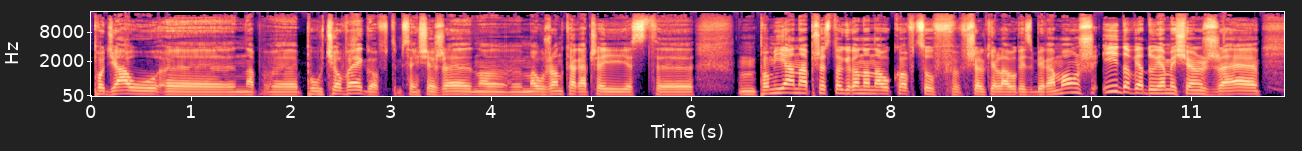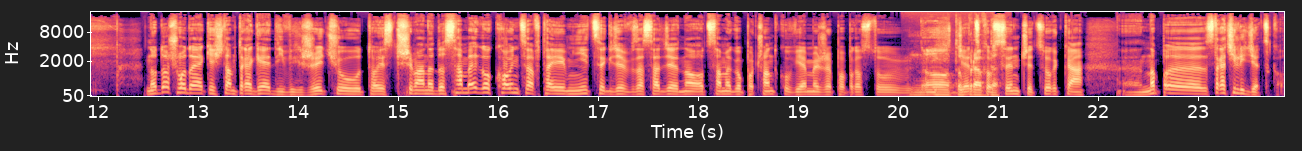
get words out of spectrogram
podziału e, na płciowego, w tym sensie, że no, małżonka raczej jest e, pomijana przez to grono naukowców, wszelkie laury zbiera mąż i dowiadujemy się, że no doszło do jakiejś tam tragedii w ich życiu, to jest trzymane do samego końca w tajemnicy, gdzie w zasadzie no, od samego początku wiemy, że po prostu no, dziecko, prawda. syn czy córka e, no, stracili dziecko.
